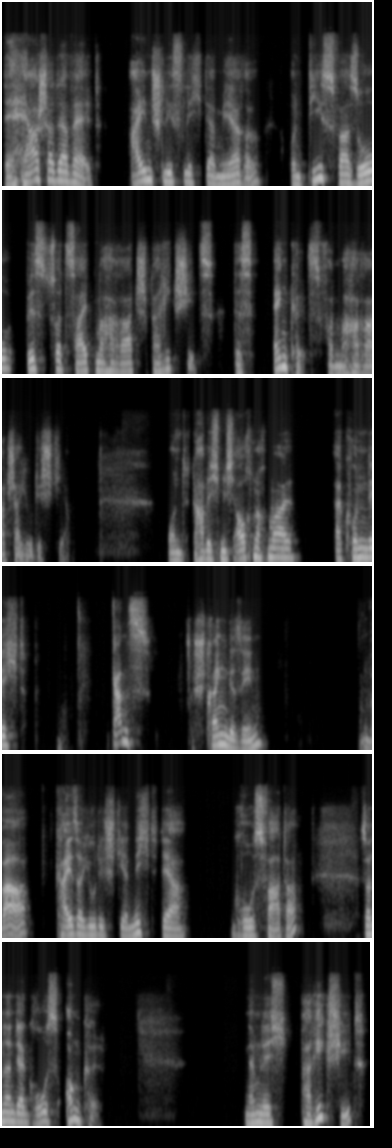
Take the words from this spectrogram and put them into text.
der Herrscher der Welt, einschließlich der Meere. Und dies war so bis zur Zeit Maharaj Parikshits, des Enkels von Maharaja Yudhishthir. Und da habe ich mich auch noch mal erkundigt. Ganz streng gesehen war Kaiser Judithstir nicht der Großvater, sondern der Großonkel. Nämlich Parikshit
